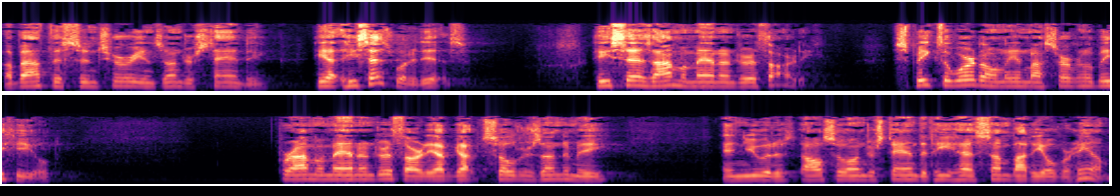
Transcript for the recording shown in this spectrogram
about this centurion's understanding? He, he says what it is. He says, I'm a man under authority. Speak the word only, and my servant will be healed. For I'm a man under authority. I've got soldiers under me and you would also understand that he has somebody over him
